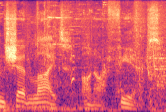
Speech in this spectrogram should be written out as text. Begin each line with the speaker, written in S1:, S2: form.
S1: and shed light on our fears.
